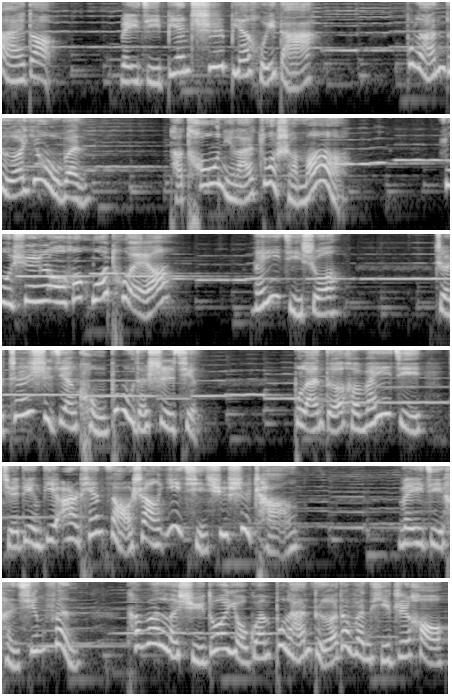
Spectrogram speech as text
来的。威吉边吃边回答。布兰德又问：“他偷你来做什么？”做熏肉和火腿啊，维吉说：“这真是件恐怖的事情。”布兰德和维吉决定第二天早上一起去市场。维吉很兴奋，他问了许多有关布兰德的问题之后，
